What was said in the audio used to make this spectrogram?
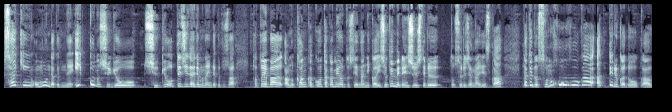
最近思うんだけどね一個の修行を修行って時代でもないんだけどさ例えばあの感覚を高めようとして何か一生懸命練習してるとするじゃないですか。だけどその方法が合ってるかどうか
